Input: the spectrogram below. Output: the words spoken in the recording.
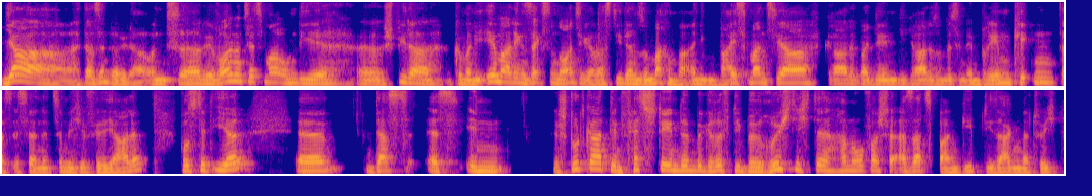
Ja, da sind wir wieder. Und äh, wir wollen uns jetzt mal um die äh, Spieler kümmern, die ehemaligen 96er, was die denn so machen. Bei einigen weiß man es ja, gerade bei denen, die gerade so ein bisschen in Bremen kicken. Das ist ja eine ziemliche Filiale. Wusstet ihr, äh, dass es in Stuttgart den feststehenden Begriff die berüchtigte hannoversche Ersatzbank gibt? Die sagen natürlich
